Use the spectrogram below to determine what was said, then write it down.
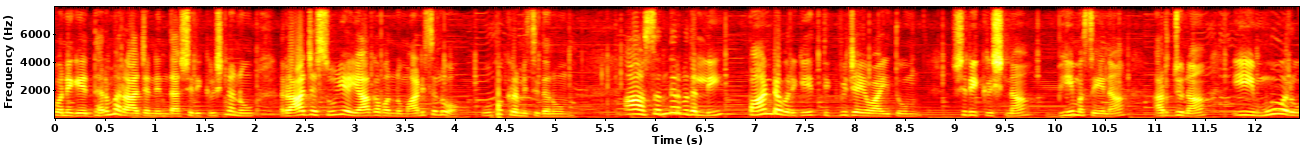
ಕೊನೆಗೆ ಧರ್ಮರಾಜನಿಂದ ಶ್ರೀಕೃಷ್ಣನು ರಾಜಸೂಯ ಯಾಗವನ್ನು ಮಾಡಿಸಲು ಉಪಕ್ರಮಿಸಿದನು. ಆ ಸಂದರ್ಭದಲ್ಲಿ ಪಾಂಡವರಿಗೆ ದಿಗ್ವಿಜಯವಾಯಿತು. ಶ್ರೀಕೃಷ್ಣ, ಭೀಮಸೇನ, ಅರ್ಜುನ ಈ ಮೂವರು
